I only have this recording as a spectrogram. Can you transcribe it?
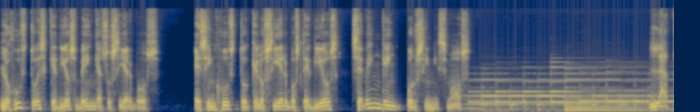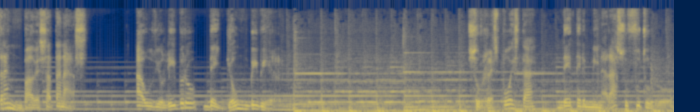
Lo justo es que Dios venga a sus siervos. Es injusto que los siervos de Dios se venguen por sí mismos. La trampa de Satanás. Audiolibro de John Vivir. Su respuesta determinará su futuro.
